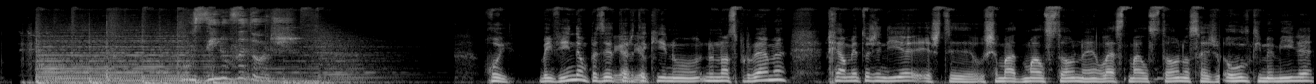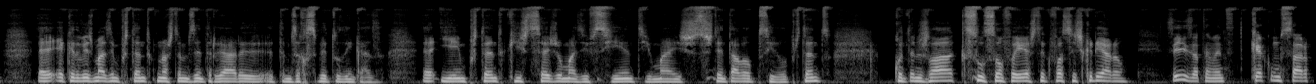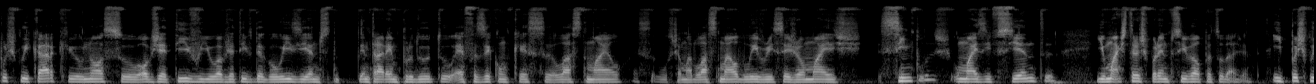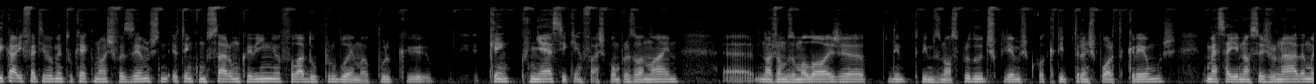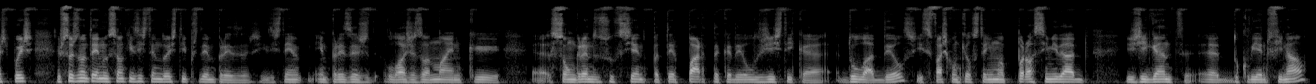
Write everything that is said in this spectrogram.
Os Inovadores. Rui, Bem-vindo, é um prazer ter-te aqui no, no, nosso programa. Realmente, hoje em dia, este, o chamado milestone, né? last milestone, ou seja, a última milha, é, é cada vez mais importante que nós estamos a entregar, eh, estamos a receber tudo em casa. Eh, e é importante que isto seja o mais eficiente e o mais sustentável possível. Portanto, Conta-nos lá que solução foi esta que vocês criaram. Sim, exatamente. Quero começar por explicar que o nosso objetivo e o objetivo da GoEasy antes de entrar em produto é fazer com que esse last mile, o chamado last mile delivery, seja o mais simples, o mais eficiente e o mais transparente possível para toda a gente. E para explicar efetivamente o que é que nós fazemos, eu tenho que começar um bocadinho a falar do problema, porque quem conhece e quem faz compras online nós vamos a uma loja, pedimos o nosso produto, escolhemos que tipo de transporte queremos, começa aí a nossa jornada, mas depois as pessoas não têm noção que existem dois tipos de empresas. Existem empresas, lojas online que uh, são grandes o suficiente para ter parte da cadeia logística do lado deles, isso faz com que eles tenham uma proximidade gigante uh, do cliente final.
